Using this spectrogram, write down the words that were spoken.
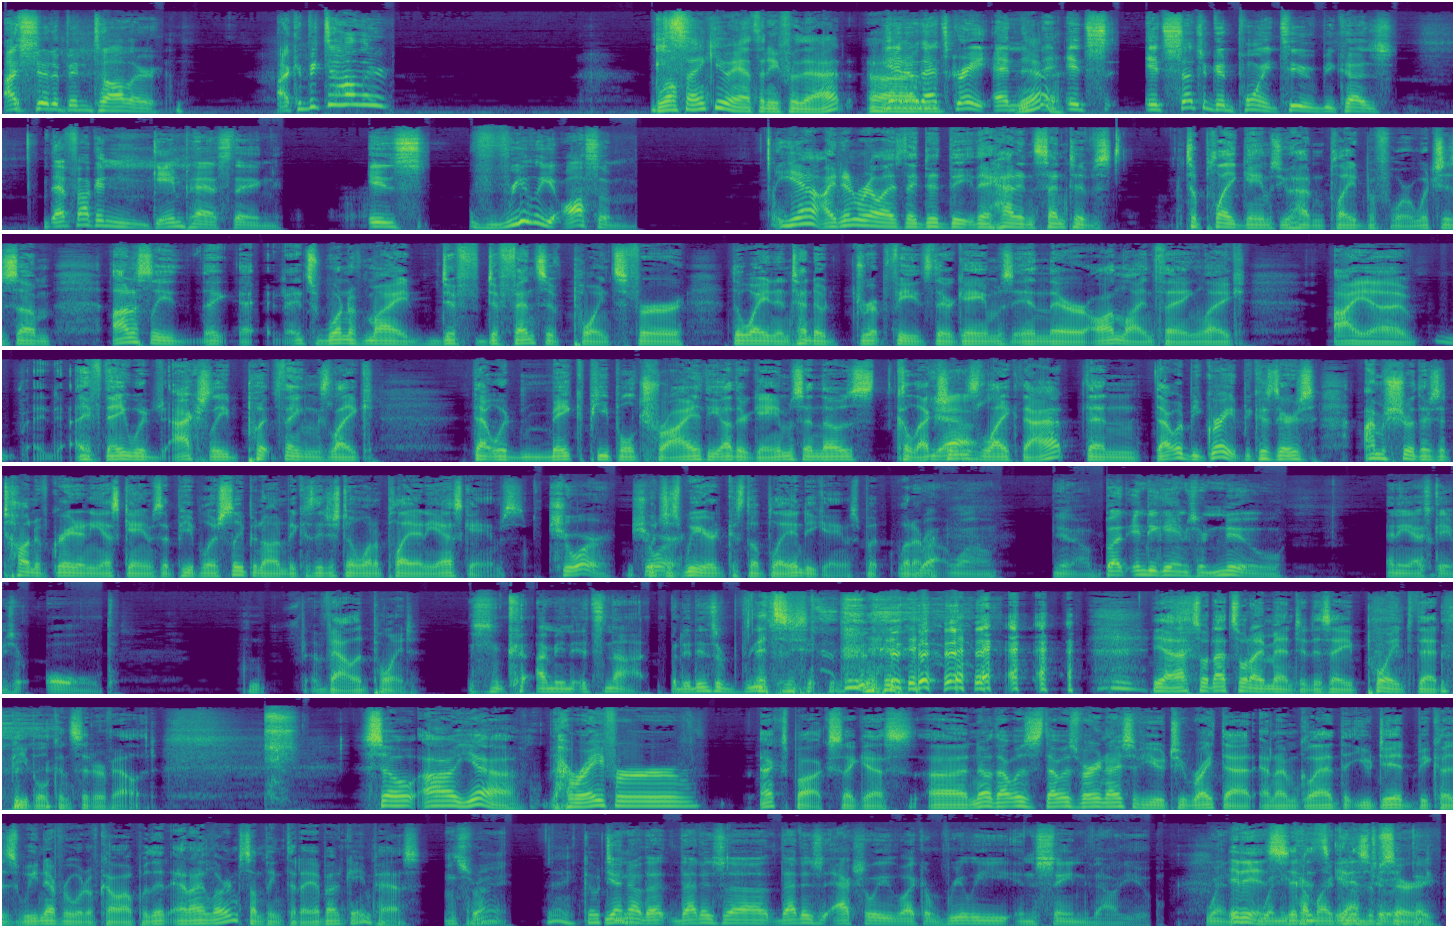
I should have been taller. I could be taller. Well, thank you, Anthony, for that. Yeah, no, Um, that's great. And yeah. it's it's such a good point too because that fucking Game Pass thing is really awesome. Yeah, I didn't realize they did the they had incentives to play games you hadn't played before, which is um honestly like uh, it's one of my def- defensive points for the way Nintendo drip feeds their games in their online thing. Like I uh if they would actually put things like that would make people try the other games in those collections Yeah. like that, then that would be great because there's, I'm sure there's a ton of great NES games that people are sleeping on because they just don't want to play NES games, Sure, sure. which is weird because they'll play indie games, but whatever. Right, well, you know, but indie games are new. NES games are old. Valid point. I mean, it's not, but it is a reason. Yeah, that's what, that's what I meant. It is a point that people consider valid. So, uh, yeah, hooray for Xbox, I guess. Uh, no, that was, that was very nice of you to write that. And I'm glad that you did because we never would have come up with it. And I learned something today about Game Pass. That's right. Yeah, go to Yeah, no, that that is uh that is actually like a really insane value when It is. when you It come is- right it down is to absurd. it. They-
